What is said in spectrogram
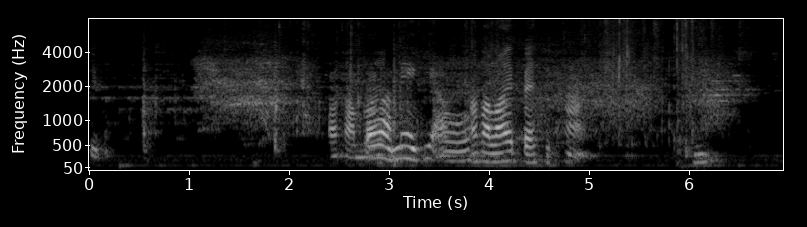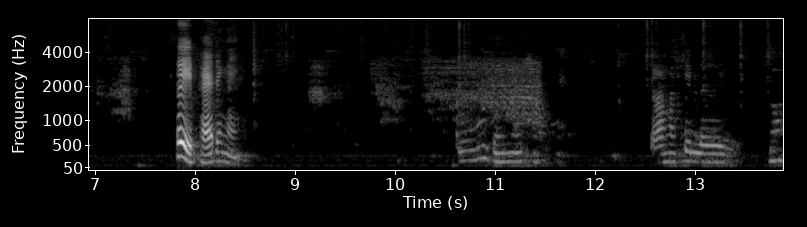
สิบเอาสามเพร้อราะยว่าแม่ที่เอาเอาสามร้อยแปดสิบห้าเฮ้ย แพ้ได้ไง โอ้ยไดโนเสาร์ กำลังทำคลิปเลยเนาะ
